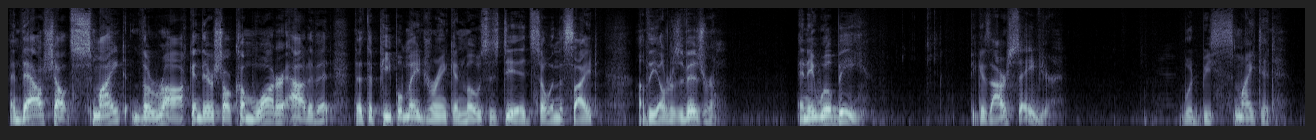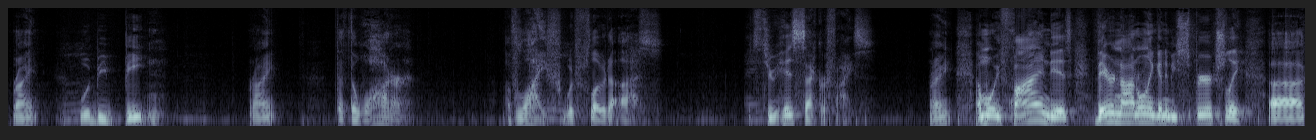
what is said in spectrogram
and thou shalt smite the rock, and there shall come water out of it, that the people may drink. And Moses did so in the sight of the elders of Israel. And it will be because our Savior would be smited, right? Would be beaten, right? That the water of life would flow to us. It's through his sacrifice right? And what we find is they're not only going to be spiritually uh,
